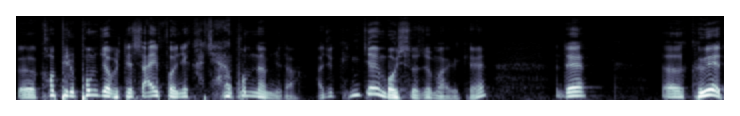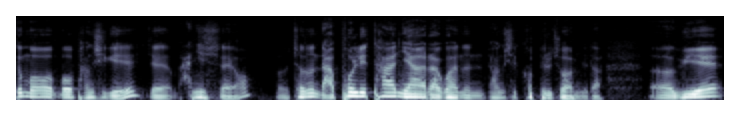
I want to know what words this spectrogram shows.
그 커피를 폼 잡을 때 사이펀이 가장 폼 납니다. 아주 굉장히 멋있어져 막 이렇게. 근데 어, 그 외에도 뭐, 뭐 방식이 이제 많이 있어요. 어, 저는 나폴리타냐라고 하는 방식 커피를 좋아합니다. 어, 위에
